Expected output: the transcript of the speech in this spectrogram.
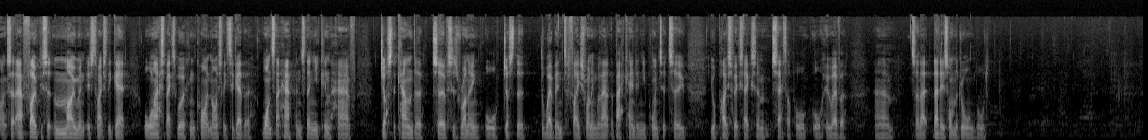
like I said, our focus at the moment is to actually get all aspects working quite nicely together. Once that happens, then you can have just the calendar services running or just the, the web interface running without the back end and you point it to your postfix exim setup or, or whoever. Um, so that, that is on the drawing board. Any other questions? In the previous slides, uh,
